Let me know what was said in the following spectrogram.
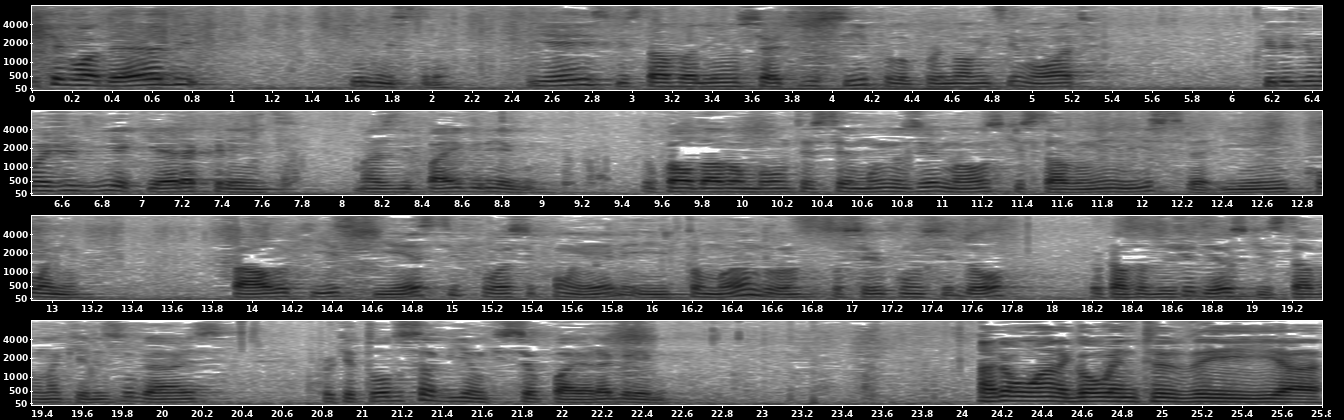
E chegou a Derbe e Listra. E eis que estava ali um certo discípulo, por nome Timóteo, filho de uma judia que era crente, mas de pai grego, do qual davam bom testemunho os irmãos que estavam em Listra e em Icônio. Paulo quis que este fosse com ele e, tomando-o, o circuncidou, por causa dos judeus que estavam naqueles lugares, porque todos sabiam que seu pai era grego. I don't want to go into the uh,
